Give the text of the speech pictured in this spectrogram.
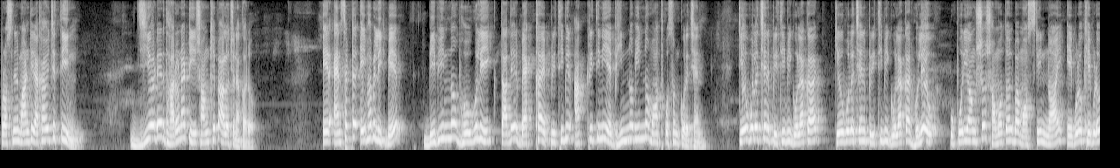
প্রশ্নের মানটি রাখা হয়েছে তিন। জিওডের ধারণাটি সংক্ষেপে আলোচনা করো। এর অ্যান্সারটা এইভাবে লিখবে বিভিন্ন ভৌগোলিক তাদের ব্যাখ্যায় পৃথিবীর আকৃতি নিয়ে ভিন্ন ভিন্ন মত পোষণ করেছেন। কেউ বলেছেন পৃথিবী গোলাকার, কেউ বলেছেন পৃথিবী গোলাকার হলেও উপরি অংশ সমতল বা মসৃণ নয়, এবড়ো খেবড়ো।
